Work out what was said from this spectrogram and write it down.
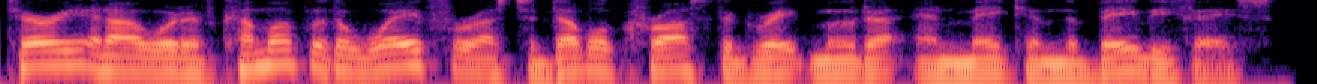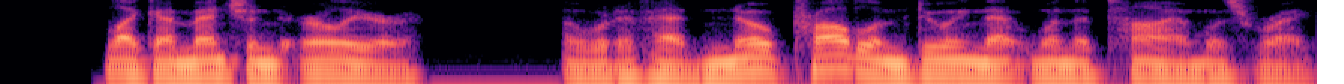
Terry and I would have come up with a way for us to double cross the Great Muta and make him the babyface. Like I mentioned earlier, I would have had no problem doing that when the time was right.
